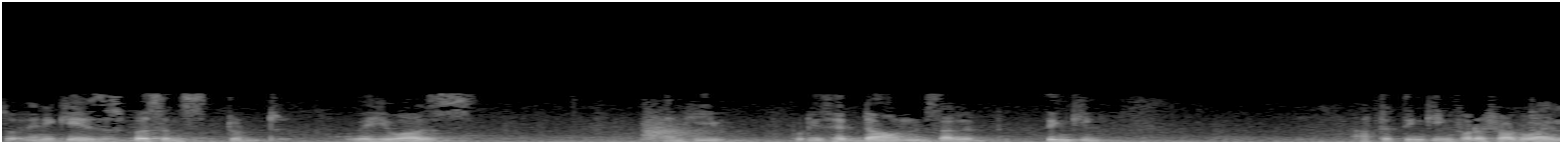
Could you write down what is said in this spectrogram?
So in any case, this person stood where he was and he put his head down and started thinking. After thinking for a short while,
